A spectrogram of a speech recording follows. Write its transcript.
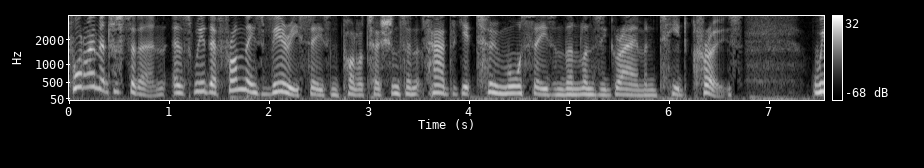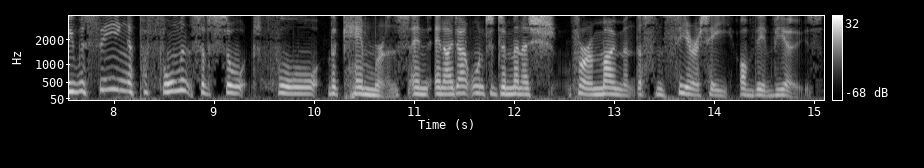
What I'm interested in is whether from these very seasoned politicians, and it's hard to get two more seasoned than Lindsey Graham and Ted Cruz, we were seeing a performance of sort for the cameras, and, and I don't want to diminish for a moment the sincerity of their views,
